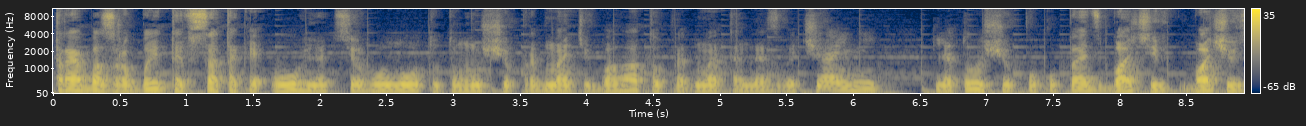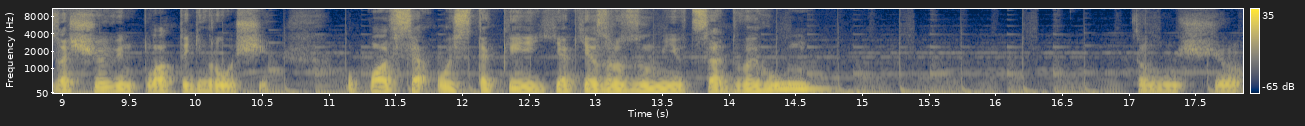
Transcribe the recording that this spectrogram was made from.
треба зробити все-таки огляд цього лоту, тому що предметів багато, предмети незвичайні, для того, щоб покупець бачив, бачив, за що він платить гроші. Попався ось такий, як я зрозумів, це двигун. Тому що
